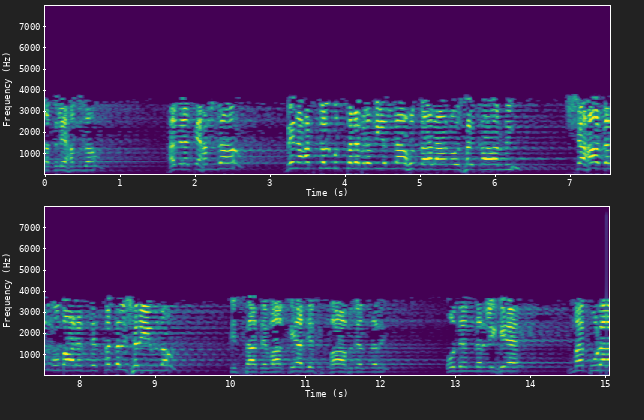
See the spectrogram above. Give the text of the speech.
قتل حمزہ۔ حضرت حمزہ بن عبد المطلب رضی اللہ تعالیٰ عنہ سرکار نے شہادت مبارک دے قتل شریف دا. قصہ تے واقعہ جس باب دے اندر او دے اندر لکھیا ہے، میں پورا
